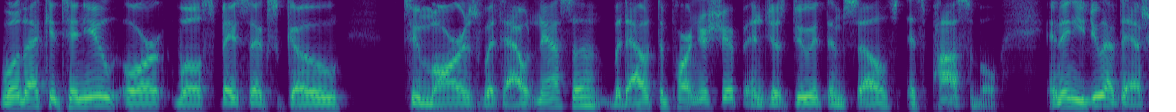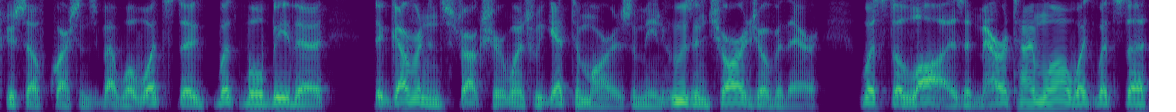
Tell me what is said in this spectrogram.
will that continue, or will SpaceX go to Mars without NASA, without the partnership, and just do it themselves? It's possible. And then you do have to ask yourself questions about well, what's the what will be the the governance structure once we get to Mars? I mean, who's in charge over there? What's the law? Is it maritime law? What what's the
